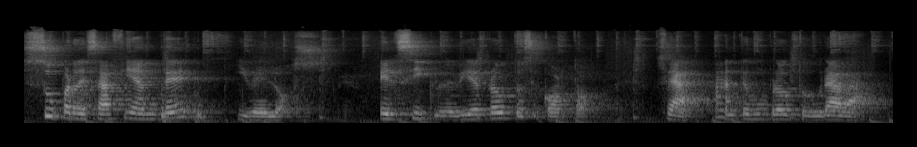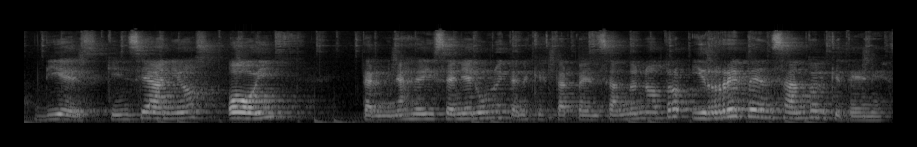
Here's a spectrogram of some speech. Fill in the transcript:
súper desafiante y veloz. El ciclo de vida del producto se cortó. O sea, antes un producto duraba 10, 15 años, hoy terminás de diseñar uno y tenés que estar pensando en otro y repensando el que tenés.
